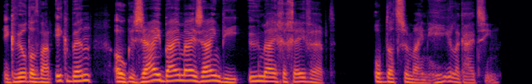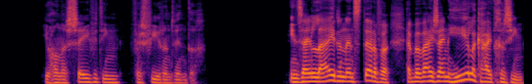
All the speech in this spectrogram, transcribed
ik wil dat waar ik ben, ook zij bij mij zijn die u mij gegeven hebt, opdat ze mijn heerlijkheid zien. Johannes 17, vers 24. In zijn lijden en sterven hebben wij zijn heerlijkheid gezien,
